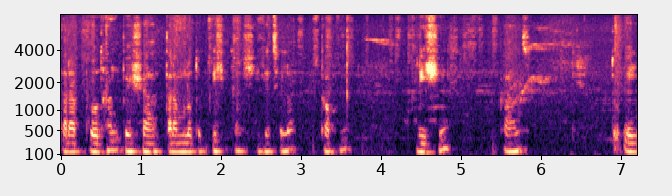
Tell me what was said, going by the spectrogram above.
তারা প্রধান পেশা, তারা মূলত কৃষিকাজ শিখেছিল তখন। কৃষি কাজ। তো এই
